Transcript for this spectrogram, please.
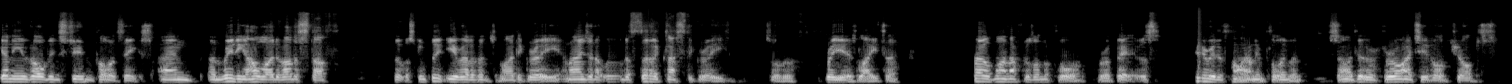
getting involved in student politics and, and reading a whole load of other stuff that was completely irrelevant to my degree. And I ended up with a third class degree sort of three years later. Failed my knuckles on the floor for a bit. It was a period of high unemployment. So I did a variety of odd jobs.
